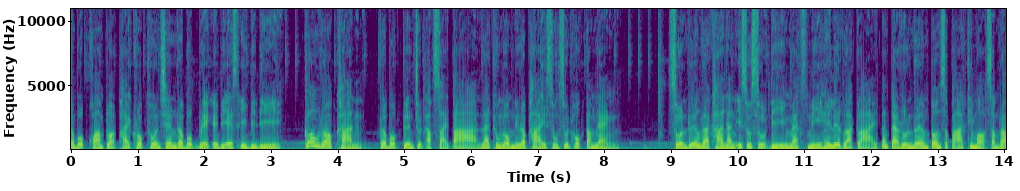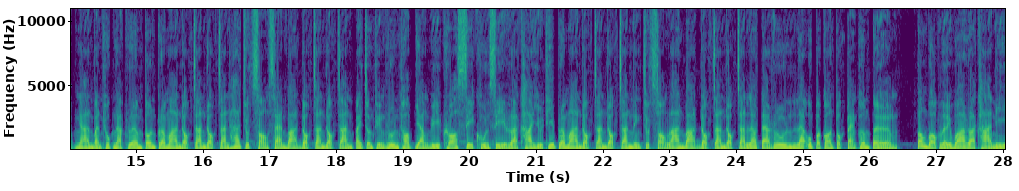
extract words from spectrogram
ระบบความปลอดภัยครบถ้วนเช่นระบบเบรก ABS EBD กล้องรอบคัน ระบบเตือนจุดอับสายตา และถุงลมนิรภัยสูงสุด 6 ตำแหน่ง ส่วนเรื่องราคานั้น Isuzu D-Max มีให้เลือกหลากหลาย ตั้งแต่รุ่นเริ่มต้นสปาร์คที่เหมาะสำหรับงานบรรทุกหนักเริ่มต้นประมาณดอกจันดอกจัน 5.2 แสนบาท ดอกจันดอกจันไปจนถึงรุ่นท็อปอย่าง V-Cross 4คูณ4ราคาอยู่ที่ประมาณดอกจันดอกจัน 1.2 ล้านบาท ดอกจันดอกจันแล้วแต่รุ่น และอุปกรณ์ตกแต่งเพิ่มเติม ต้องบอกเลยว่าราคานี้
